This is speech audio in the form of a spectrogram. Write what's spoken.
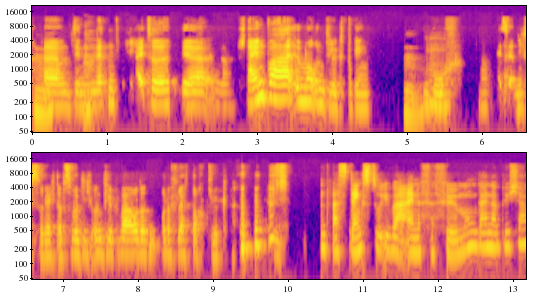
mhm. ähm, den netten Begleiter, der äh, scheinbar immer Unglück bringt mhm. im Buch. Man weiß ja nicht so recht, ob es wirklich Unglück war oder, oder vielleicht doch Glück. Und was denkst du über eine Verfilmung deiner Bücher?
